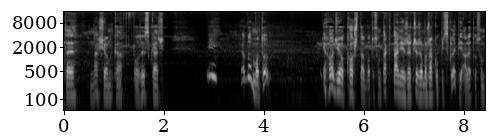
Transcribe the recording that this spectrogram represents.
te nasionka pozyskać. I wiadomo, to nie chodzi o koszta, bo to są tak tanie rzeczy, że można kupić w sklepie, ale to są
